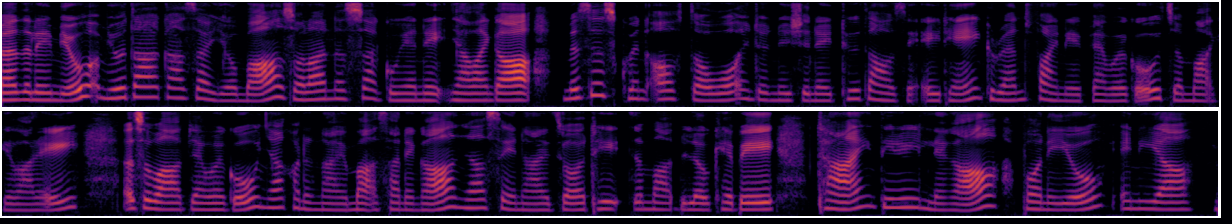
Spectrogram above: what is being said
မန္တလေးမြို့အမျိုးသားကားဆက်ရုံမှာဇွန်လ29ရက်နေ့ညပိုင်းက Mrs Queen of the World International 2018 Grand Final ပြိုင်ပွဲကိုကျင်းပခဲ့ပါတယ်။အဆိုပါပြိုင်ပွဲကိုည9:00နာရီမှစတင်ကည10:00နာရီကျော်အထိကျင်းပပြုလုပ်ခဲ့ပြီးထိုင်းသီရိလင်္ကာဘော်နီယိုအိန္ဒိယမ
